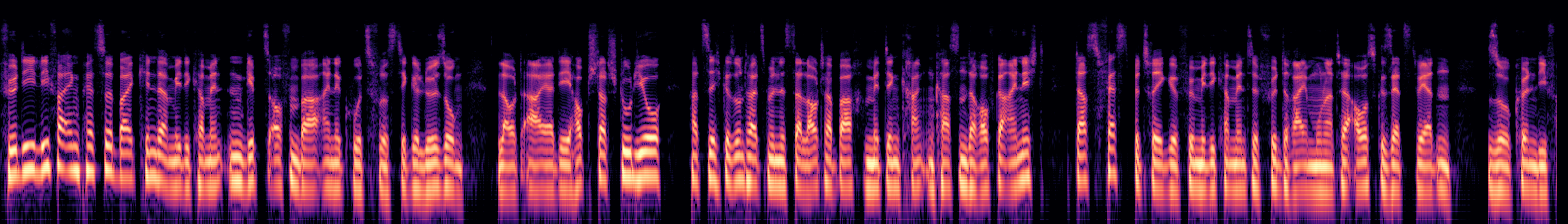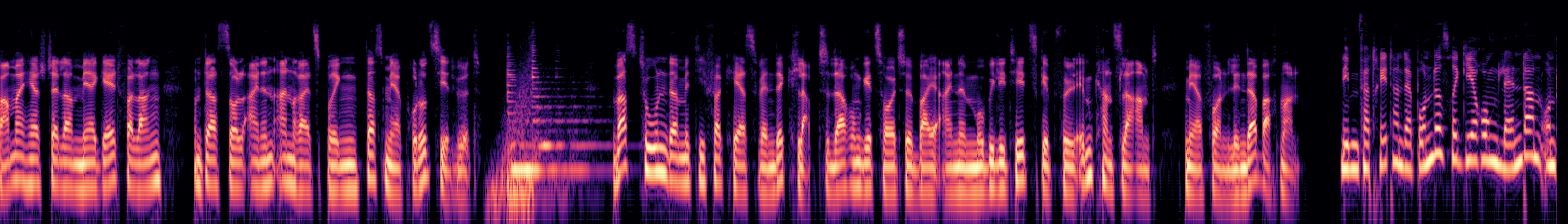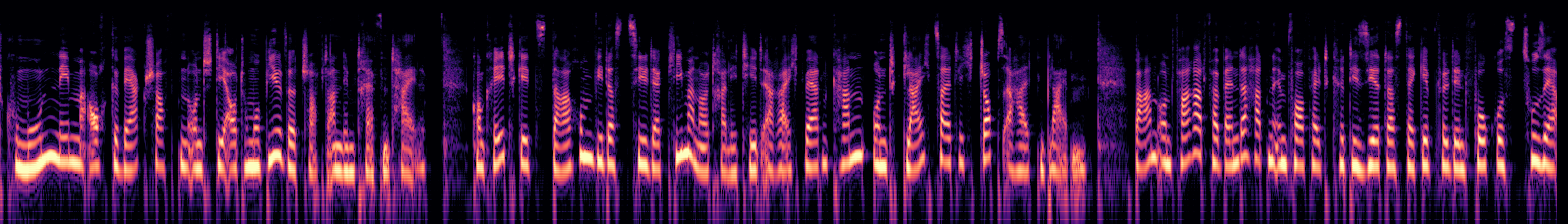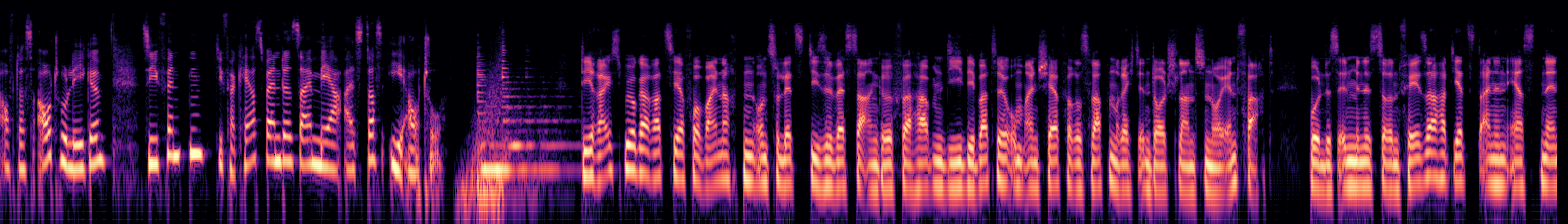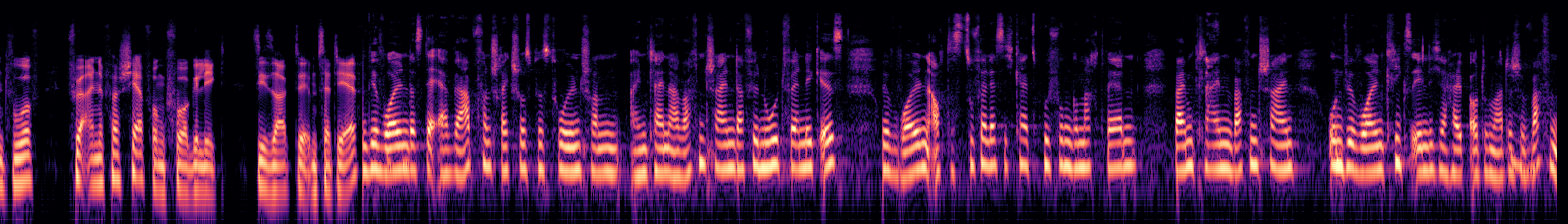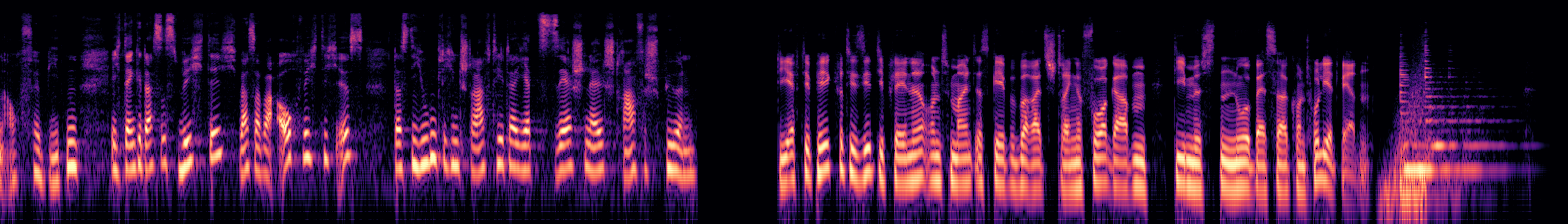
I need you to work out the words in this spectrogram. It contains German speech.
Für die Lieferengpässe bei Kindermedikamenten gibt's offenbar eine kurzfristige Lösung. Laut ARD Hauptstadtstudio hat sich Gesundheitsminister Lauterbach mit den Krankenkassen darauf geeinigt, dass Festbeträge für Medikamente für drei Monate ausgesetzt werden. So können die Pharmahersteller mehr Geld verlangen und das soll einen Anreiz bringen, dass mehr produziert wird. Was tun, damit die Verkehrswende klappt? Darum geht's heute bei einem Mobilitätsgipfel im Kanzleramt. Mehr von Linda Bachmann. Neben Vertretern der Bundesregierung, Ländern und Kommunen nehmen auch Gewerkschaften und die Automobilwirtschaft an dem Treffen teil. Konkret geht es darum, wie das Ziel der Klimaneutralität erreicht werden kann und gleichzeitig Jobs erhalten bleiben. Bahn- und Fahrradverbände hatten im Vorfeld kritisiert, dass der Gipfel den Fokus zu sehr auf das Auto lege. Sie finden, die Verkehrswende sei mehr als das E-Auto. Die Reichsbürger-Razzia vor Weihnachten und zuletzt die Silvesterangriffe haben die Debatte um ein schärferes Waffenrecht in Deutschland neu entfacht. Bundesinnenministerin Faeser hat jetzt einen ersten Entwurf für eine Verschärfung vorgelegt. Sie sagte im ZDF, Wir wollen, dass der Erwerb von Schreckschusspistolen schon ein kleiner Waffenschein dafür notwendig ist. Wir wollen auch, dass Zuverlässigkeitsprüfungen gemacht werden beim kleinen Waffenschein. Und wir wollen kriegsähnliche halbautomatische Waffen auch verbieten. Ich denke, das ist wichtig. Was aber auch wichtig ist, dass die jugendlichen Straftäter jetzt sehr schnell Strafe spüren. Die FDP kritisiert die Pläne und meint, es gäbe bereits strenge Vorgaben, die müssten nur besser kontrolliert werden.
